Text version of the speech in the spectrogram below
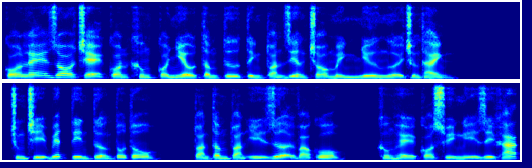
Có lẽ do trẻ con không có nhiều tâm tư tính toán riêng cho mình như người trưởng thành. Chúng chỉ biết tin tưởng tô tô, toàn tâm toàn ý dựa vào cô, không hề có suy nghĩ gì khác.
